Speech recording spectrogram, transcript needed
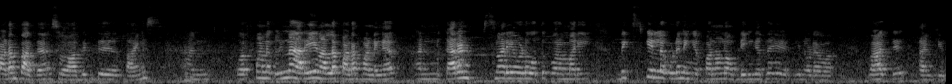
படம் பார்த்தேன். ஸோ அதுக்கு தேங்க்ஸ் அண்ட் ஒர்க் பண்ண இன்னும் நிறைய நல்ல படம் பண்ணுங்கள் அண்ட் கரண்ட் சினாரியோட ஒத்து போகிற மாதிரி பிக் ஸ்கில்ல கூட நீங்கள் பண்ணணும் அப்படிங்கிறது என்னோட வாழ்த்து. தேங்க்யூ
